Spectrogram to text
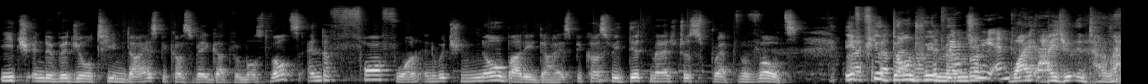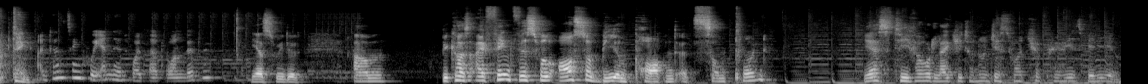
each individual team dies because they got the most votes, and a fourth one in which nobody dies because we did manage to spread the votes. If you don't remember, why are you interrupting? I don't think we ended with that one, did we? Yes, we did. Um, because I think this will also be important at some point. Yes, Steve, I would like you to know just watch your previous video.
